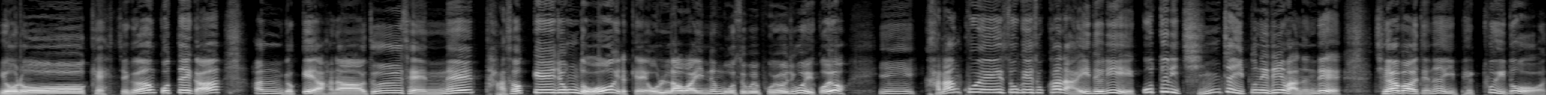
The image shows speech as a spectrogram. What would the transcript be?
요렇게 지금 꽃대가 한 몇 개야? 하나, 둘, 셋, 넷, 다섯 개 정도 이렇게 올라와 있는 모습을 보여주고 있고요. 이 가랑코에 속에 속한 아이들이 꽃들이 진짜 이쁜 애들이 많은데 제가 봤을 때는 이 백토이도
